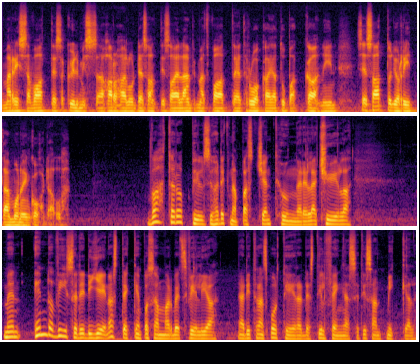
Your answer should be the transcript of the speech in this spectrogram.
märissä vaatteissa, kylmissä harhailudesantti sai lämpimät vaatteet, ruokaa ja tupakkaa, niin se saattoi jo riittää monen kohdalla. Vahter och Pylsy hade knappast känt hunger eller kyla, men ändå visade de genast tecken på samarbetsvilja när de transporterades till fängelset i Sankt Mikkel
